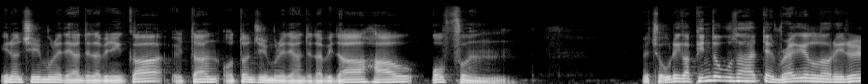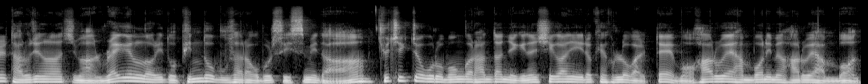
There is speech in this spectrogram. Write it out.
이런 질문에 대한 대답이니까 일단 어떤 질문에 대한 대답이다. How often? 그렇죠. 우리가 빈도 부사 할 때 regularly를 다루지는 않았지만 regularly도 빈도 부사라고 볼 수 있습니다. 규칙적으로 뭔가를 한다는 얘기는 시간이 이렇게 흘러갈 때 뭐 하루에 한 번이면 하루에 한 번,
